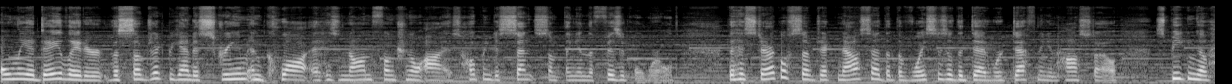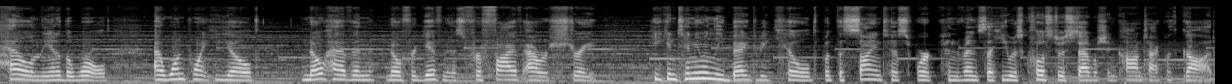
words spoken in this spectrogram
Only a day later, the subject began to scream and claw at his non functional eyes, hoping to sense something in the physical world. The hysterical subject now said that the voices of the dead were deafening and hostile, speaking of hell and the end of the world. At one point, he yelled, No heaven, no forgiveness, for five hours straight. He continually begged to be killed, but the scientists were convinced that he was close to establishing contact with God.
